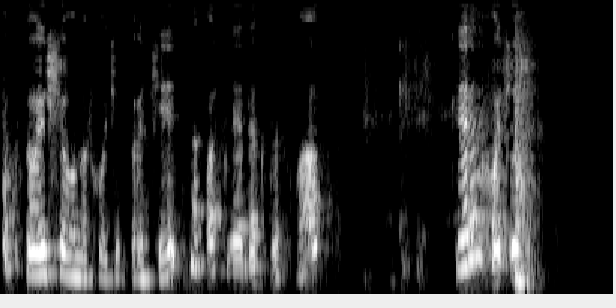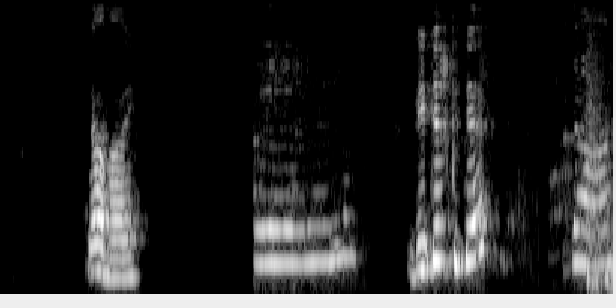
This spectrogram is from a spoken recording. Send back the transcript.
Кто еще у нас хочет прочесть напоследок? Тесва. Керен, хочешь? Давай. Видишь где? Да.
